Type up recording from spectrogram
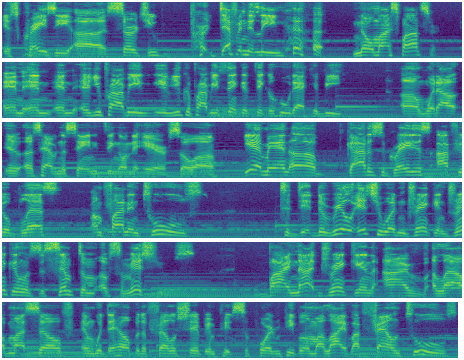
it's crazy, uh, Serch. You per- definitely know my sponsor, and, and and and you probably you could probably think and think of who that could be, um, without uh, us having to say anything on the air. So uh, yeah, man, uh, God is the greatest. I feel blessed. I'm finding tools to di- the real issue wasn't drinking. Drinking was the symptom of some issues. By not drinking, I've allowed myself, and with the help of the fellowship and supporting people in my life, I found tools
